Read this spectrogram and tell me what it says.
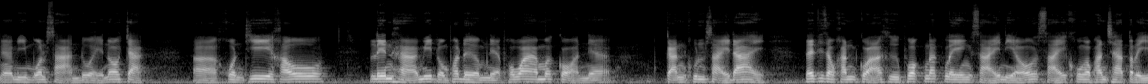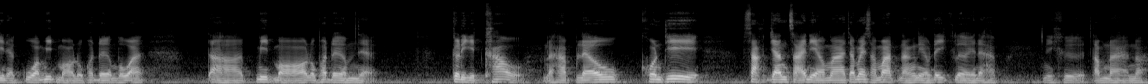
นะมีมวลสารด้วย นอกจากคนที่เขาเล่นหามีดหลวงพ่อเดิมเนี่ยเพราะว่าเมื่อก่อนเนี่ยกันคุณใส่ได้ และที่สำคัญกว่าคือพวกนักเลงสายเหนียวสายคงกระพันชาตรีเนี่ยกลัวมีดหมอหลวงพ่อเดิมเพราะว่ามีดหมอหลวงพ่อเดิมเนี่ยกรีดเข้านะครับ แล้วคนที่สักยันสายเหนียวมาจะไม่สามารถหนังเหนียวได้อีกเลยนะครับ นี่คือตำนานเนาะ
